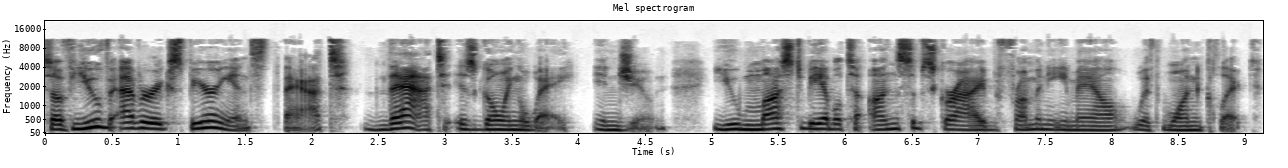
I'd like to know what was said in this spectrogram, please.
So if you've ever experienced that, that is going away in June. You must be able to unsubscribe from an email with one click.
